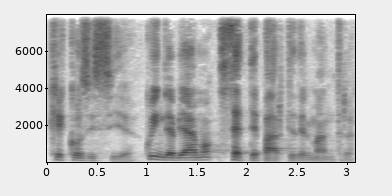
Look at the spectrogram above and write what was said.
che così sia. Quindi abbiamo sette parti del mantra.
